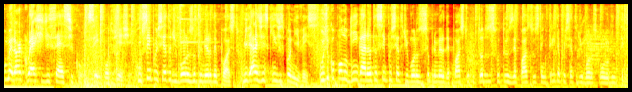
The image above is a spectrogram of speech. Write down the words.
O melhor crash de CSGO, 100.gg, com 100% de bônus no primeiro depósito, milhares de skins disponíveis. Use o cupom LOGIN e garanta 100% de bônus no seu primeiro depósito e todos os futuros depósitos têm 30% de bônus com o LOGIN 30.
